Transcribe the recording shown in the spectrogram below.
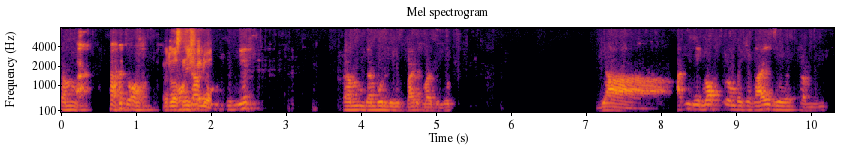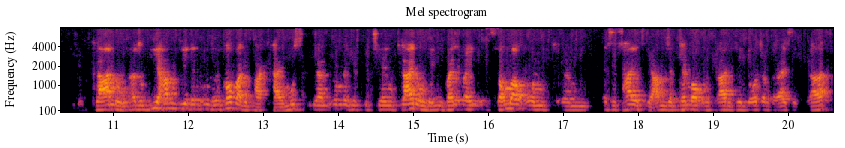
Ähm, also auch, du hast nicht verloren. Ähm, dann wurde das beides mal benutzt. Ja, hatten wir noch irgendwelche Reiseplanungen? Ähm, also wie haben wir denn unseren Koffer gepackt, Kai? Mussten wir an irgendwelche speziellen Kleidung denken? Weil immerhin ist Sommer und ähm, es ist heiß. Wir haben September und gerade hier in Deutschland 30 Grad.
